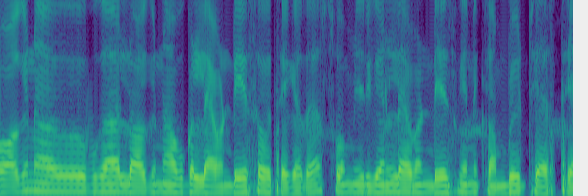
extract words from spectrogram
లాగిన్ అవ్వగా లాగిన్ అవ్వగా లెవెన్ డేస్ అవుతాయి కదా. సో మీరు కానీ లెవెన్ డేస్ కానీ కంప్లీట్ చేస్తే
